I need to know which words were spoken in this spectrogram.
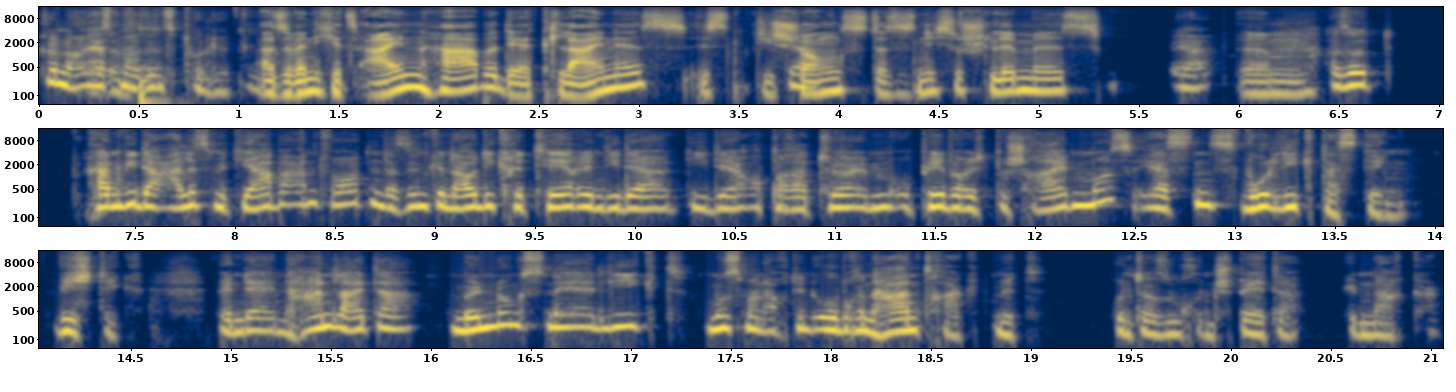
Genau, erstmal sind es Polypen. Also wenn ich jetzt einen habe, der klein ist, ist die Chance, ja. dass es nicht so schlimm ist. Ja. Ähm, also kann wieder alles mit Ja beantworten. Das sind genau die Kriterien, die der, die der Operateur im OP-Bericht beschreiben muss. Erstens, wo liegt das Ding? Wichtig. Wenn der in Harnleiter Mündungsnähe liegt, muss man auch den oberen Harntrakt mit untersuchen später im Nachgang.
